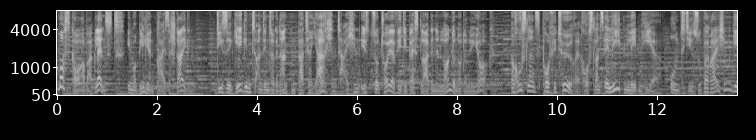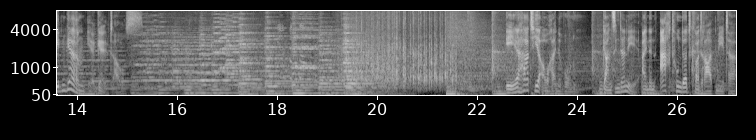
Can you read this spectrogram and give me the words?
Moskau aber glänzt, Immobilienpreise steigen. Diese Gegend an den sogenannten Patriarchenteichen ist so teuer wie die Bestlagen in London oder New York. Russlands Profiteure, Russlands Eliten leben hier und die Superreichen geben gern ihr Geld aus. Er hat hier auch eine Wohnung. Ganz in der Nähe, einen 800 Quadratmeter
